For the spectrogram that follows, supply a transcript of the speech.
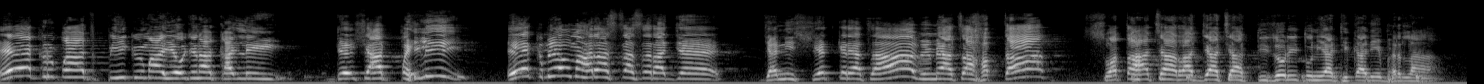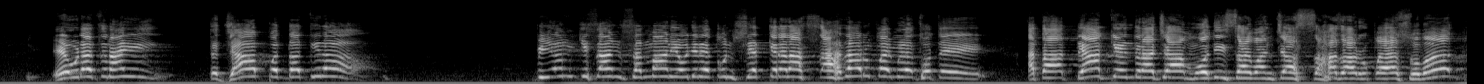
एक रुपयात पीक विमा योजना काढली. देशात पहिली एकमेव महाराष्ट्राचं राज्य आहे ज्यांनी शेतकऱ्याचा विम्याचा हप्ता स्वतःच्या राज्याच्या तिजोरीतून या ठिकाणी भरला. एवढंच नाही तर ज्या पद्धतीनं पीएम किसान सन्मान योजनेतून शेतकऱ्याला सहा हजार रुपये मिळत होते आता त्या केंद्राच्या मोदी साहेबांच्या सहा हजार रुपयासोबत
